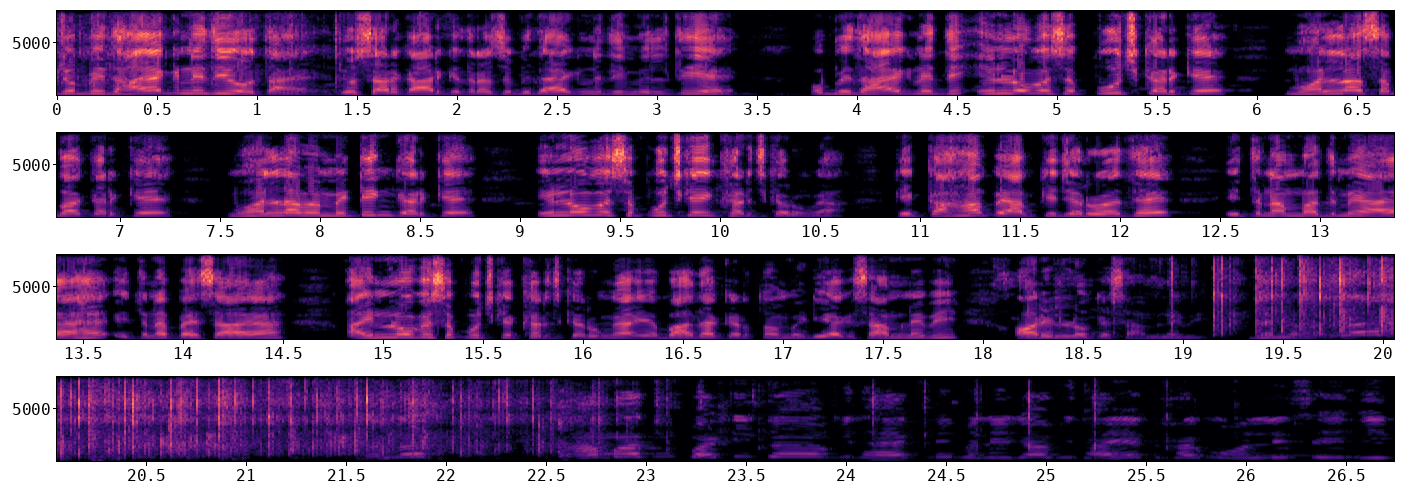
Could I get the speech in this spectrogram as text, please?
जो विधायक निधि होता है, जो सरकार की तरफ़ से विधायक निधि मिलती है, वो विधायक निधि इन लोगों से पूछ करके, मोहल्ला सभा करके मोहल्ला में मीटिंग करके इन लोगों से पूछ के ही खर्च करूँगा कि कहाँ पे आपकी ज़रूरत है इतना मद में आया है इतना पैसा आया इन लोगों से पूछ के खर्च करूँगा ये वादा करता हूँ मीडिया के सामने भी और इन लोगों के सामने भी। धन्यवाद। आम आदमी पार्टी का विधायक नहीं बनेगा विधायक हर मोहल्ले से एक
